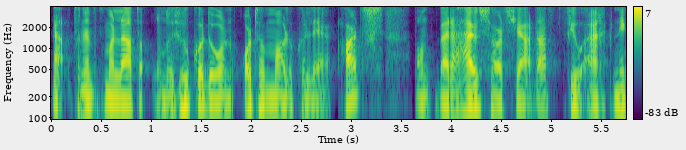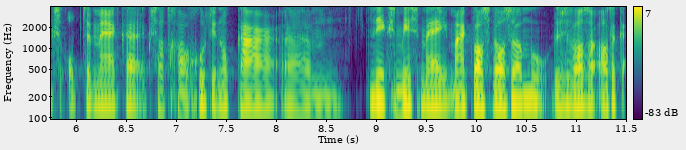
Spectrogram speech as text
Nou, toen heb ik me laten onderzoeken door een ortomoleculair arts. Want bij de huisarts, ja, daar viel eigenlijk niks op te merken. Ik zat gewoon goed in elkaar. Um, niks mis mee, maar ik was wel zo moe. Dus was er, ik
